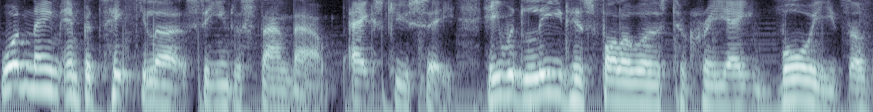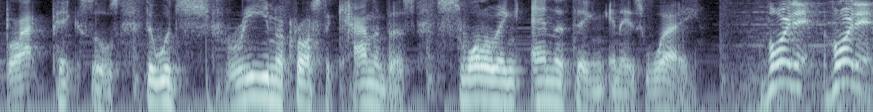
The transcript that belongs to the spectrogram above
one name in particular seemed to stand out, XQC. He would lead his followers to create voids of black pixels that would stream across the canvas, swallowing anything in its way. Avoid it, avoid it.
